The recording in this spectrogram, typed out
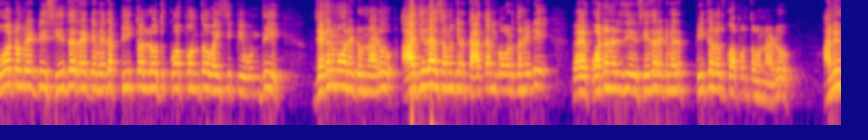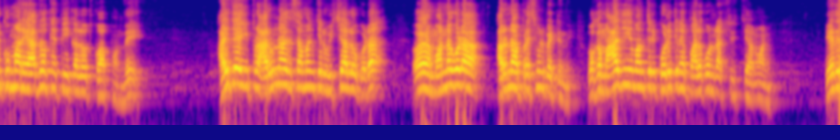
కోటంరెడ్డి శ్రీధర్ రెడ్డి మీద పీకల్లోతు కోపంతో వైసీపీ ఉంది. జగన్మోహన్ రెడ్డి ఉన్నాడు. ఆ జిల్లాకు సంబంధించిన కాకాని గోవర్ధన్ రెడ్డి ఆ, కోటంరెడ్డి శ్రీధర్ రెడ్డి మీద పీకల్లోతు కోపంతో ఉన్నాడు. అనిల్ కుమార్ యాదవ్కే పీకల్లోతు కోపం ఉంది. అయితే ఇప్పుడు అరుణాకి సంబంధించిన విషయాల్లో కూడా మొన్న కూడా అరుణ ప్రెస్ మీట్ పెట్టింది. ఒక మాజీ మంత్రి కొడుకు నేను పదకొండు లక్షలు ఇచ్చాను అని. ఏదో?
